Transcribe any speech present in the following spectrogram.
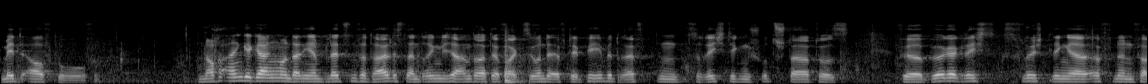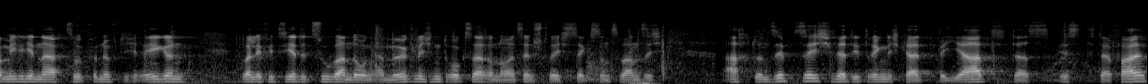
mit aufgerufen. Noch eingegangen und an Ihren Plätzen verteilt ist ein Dringlicher Antrag der Fraktion der FDP betreffend richtigen Schutzstatus für Bürgerkriegsflüchtlinge eröffnen, Familiennachzug vernünftig regeln, qualifizierte Zuwanderung ermöglichen, Drucksache 19-2678. Wird die Dringlichkeit bejaht? Das ist der Fall.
